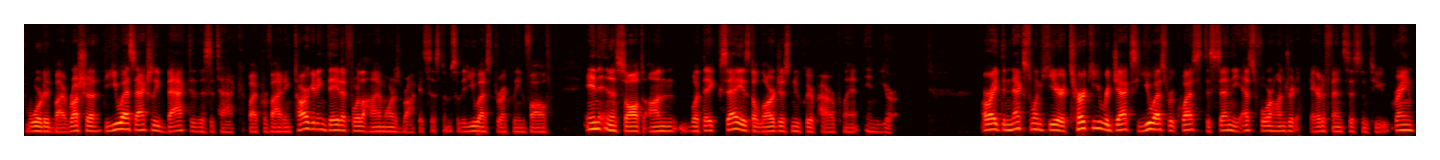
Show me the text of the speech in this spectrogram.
thwarted by Russia. The U.S. actually backed this attack by providing targeting data for the HIMARS rocket system. So the U.S. directly involved in an assault on what they say is the largest nuclear power plant in Europe. All right, the next one here Turkey rejects U.S. request to send the S 400 air defense system to Ukraine.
